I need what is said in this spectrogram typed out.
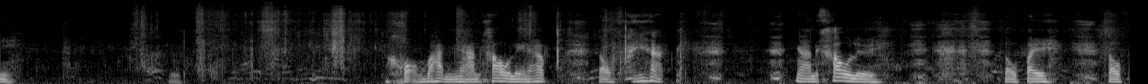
นี่ ของบ้านงานเข้าเลยนะครับ เสาไฟหัก งานเข้าเลย เสาไฟ เสาไฟ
